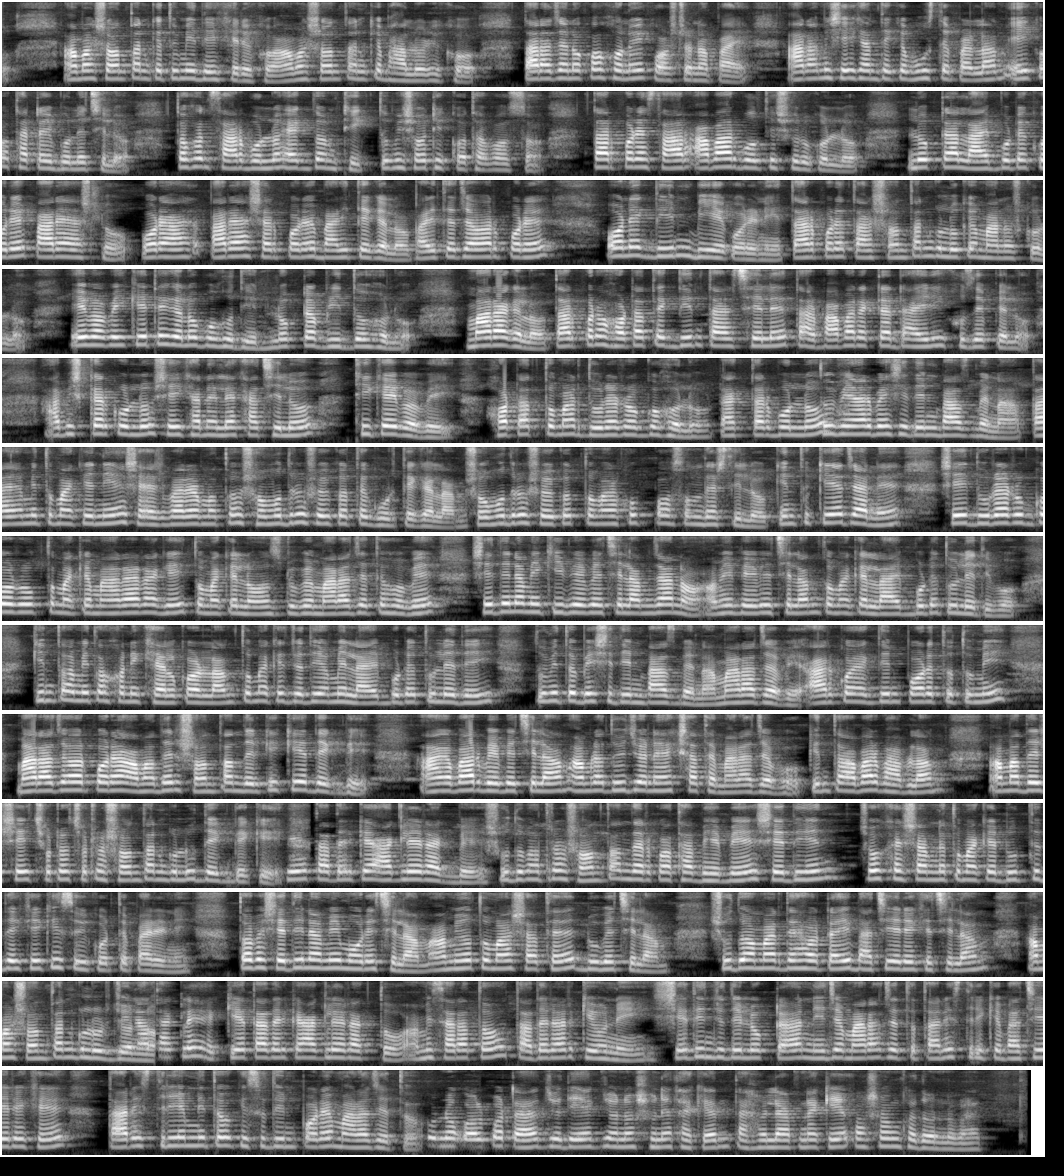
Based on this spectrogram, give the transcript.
আমার সন্তানকে তুমি দেখে রেখো, আমার সন্তানকে ভালো রেখো। তারা যেন কখনোই কষ্ট না পায়। আর আমি সেইখান থেকে বুঝতে পারলাম, এই কথাটাই বলেছিল। তখন স্যার বলল একদম ঠিক তুমি সঠিক কথা বলছো। তারপরে স্যার আবার বলতে শুরু করল। লোকটা লাইফ বোটে করে পারে আসলো। পরে পারে আসার পরে বাড়িতে গেল। বাড়িতে যাওয়ার পরে অনেক দিন বিয়ে করেনি। তারপরে তার সন্তানগুলোকে মানুষ করল। এভাবেই কেটে গেল বহুদিন। লোকটা বৃদ্ধ হলো। মারা গেল। তারপরে হঠাৎ একদিন তার ছেলে তার বাবার একটা ডায়েরি খুঁজে পেল। আবিষ্কার করল, সেইখানে লেখা ছিল, ঠিক এইভাবেই। হঠাৎ তোমার দুরারোগ্য হলো। ডাক্তার বলল, তুমি আর বেশি দিন বাঁচবে না। তাই আমি তোমাকে নিয়ে শেষবারের মতো সমুদ্র সৈকতে ঘুরতে গেলাম। সমুদ্র সৈকত তোমার খুব পছন্দের ছিল। কিন্তু কে জানে, সেই দুরারোগ্য রোগ তোমাকে মারার আগেই তোমাকে লঞ্চ ডুবে মারা যেতে হবে। সেদিন আমি কি ভেবেছিলাম জানো? আমি ভেবেছিলাম তোমাকে লাইফ বোটে তুলে দিব। কিন্তু আমি তখনই খেয়াল করলাম, তোমাকে যদি আমি লাইফ বোটে তুলে দেই, তুমি তো বেশি দিন বাঁচবে না, মারা যাবে। আর কয়েকদিন পরে তো তুমি মারা যাওয়ার পরে আমাদের সন্তানদেরকে কে দেখবে? আবার ভেবেছিলাম আমরা দুইজনে একসাথে মারা যাব। কিন্তু আবার ভাবলাম, আমাদের সেই ছোট ছোট সন্তানগুলো দেখবে কে? কে তাদেরকে আগলে রাখবে। শুধুমাত্র সন্তানদের কথা ভেবে সেদিন চোখের সামনে তোমাকে ডুবতে দেখে কিছুই করতে পারিনি। তবে সেদিন আমি মরেছিলাম, আমিও তোমার সাথে ডুবেছিলাম। শুধু আমার দেহটাই বাঁচিয়ে রেখেছিলাম আমার সন্তানগুলোর জন্য। থাকলে কে তাদেরকে আগলে রাখতো? আমি ছাড়া তো তাদের আর কেউ নেই। সেদিন যদি লোকটা নিজে মারা যেত, তার স্ত্রীকে বাঁচিয়ে রেখে তার স্ত্রী এমনিতেও কিছুদিন পরে মারা যেত। কোনো গল্পটা যদি একজনও শুনে থাকেন, তাহলে আপনাকে অসংখ্য ধন্যবাদ।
